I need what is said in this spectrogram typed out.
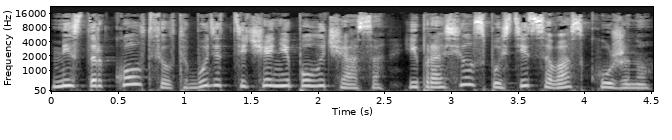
«Мистер Колтфилд будет в течение получаса и просил спуститься вас к ужину».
